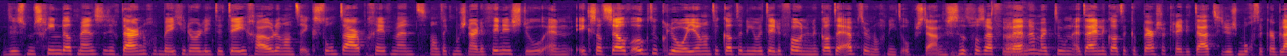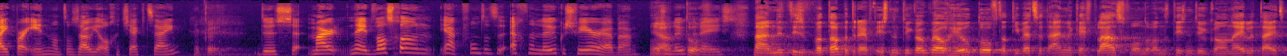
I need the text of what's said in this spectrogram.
dus misschien dat mensen zich daar nog een beetje door lieten tegenhouden. Want ik stond daar op een gegeven moment, want ik moest naar de finish toe. En ik zat zelf ook te klooien, want ik had een nieuwe telefoon en ik had de app er nog niet op staan. Dus dat was even wennen. Maar toen uiteindelijk had ik een persaccreditatie, dus mocht ik er blijkbaar in, want dan zou je al gecheckt zijn. Oké. Dus, eh, maar nee, het was gewoon, ja, ik vond het echt een leuke sfeer hebben. Het was Ja, een leuke tof. race. Nou, en dit is, wat dat betreft is het natuurlijk ook wel heel tof dat die wedstrijd eindelijk heeft plaatsgevonden. Want het is natuurlijk al een hele tijd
